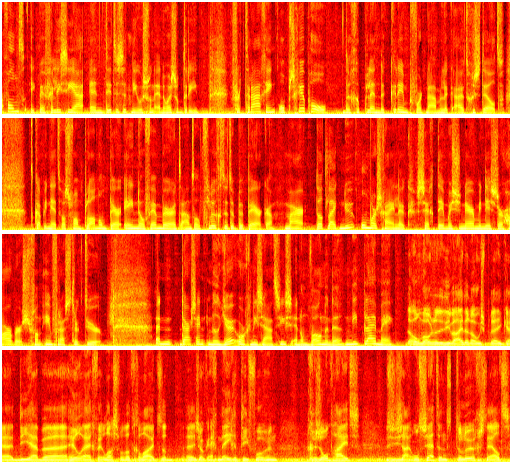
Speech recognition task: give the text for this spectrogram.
Goedenavond, ik ben Felicia en dit is het nieuws van NOS op 3. Vertraging op Schiphol. De geplande krimp wordt namelijk uitgesteld. Het kabinet was van plan om per 1 november het aantal vluchten te beperken. Maar dat lijkt nu onwaarschijnlijk, zegt demissionair minister Harbers van Infrastructuur. En daar zijn milieuorganisaties en omwonenden niet blij mee. De omwonenden die wij erover spreken, die hebben heel erg veel last van dat geluid. Dat is ook echt negatief voor hun gezondheid. Dus die zijn ontzettend teleurgesteld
